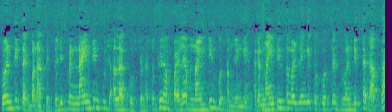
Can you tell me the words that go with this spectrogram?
ट्वेंटी तक बना सकते हो, जिसमें नाइनटीन कुछ अलग क्वेश्चन है। तो फिर हम पहले अब नाइनटीन को समझेंगे। अगर नाइनटीन समझ लेंगे तो क्वेश्चन ट्वेंटी तक आपका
